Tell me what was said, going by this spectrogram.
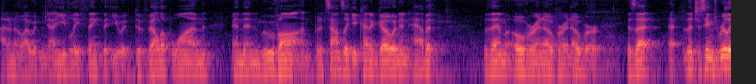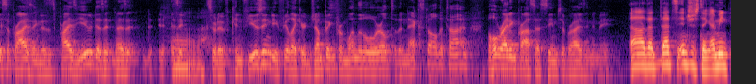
I don't know, I would naively think that you would develop one and then move on, but it sounds like you kind of go and inhabit them over and over and over. Is that that just seems really surprising? Does it surprise you? Does it does it is it sort of confusing? Do you feel like you're jumping from one little world to the next all the time? The whole writing process seems surprising to me. Uh, that that's interesting. I mean,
